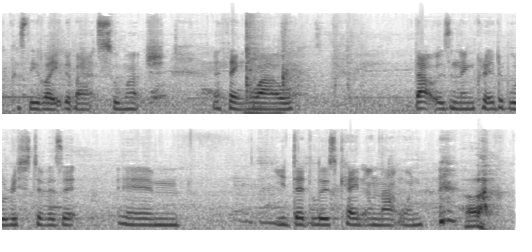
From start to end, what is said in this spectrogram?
because they like the bats so much. I think, wow, that was an incredible roost to visit. Um, you did lose count on that one.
